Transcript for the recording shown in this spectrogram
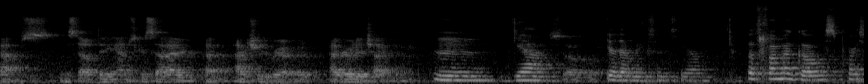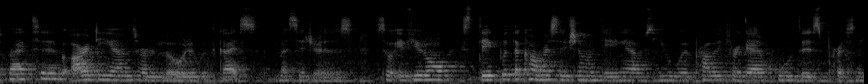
apps instead of dating apps because I, I actually re- I really check them. Mm. Yeah. So Yeah, that makes sense. Yeah. But from a girl's perspective, our DMs are loaded with guys' messages. So if you don't stick with the conversation on dating apps, you would probably forget who this person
